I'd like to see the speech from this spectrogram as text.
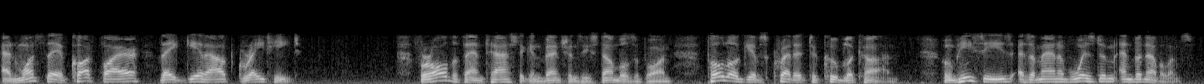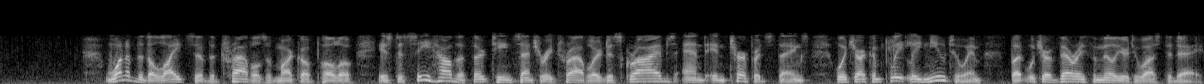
And once they have caught fire, they give out great heat. For all the fantastic inventions he stumbles upon, Polo gives credit to Kubla Khan, whom he sees as a man of wisdom and benevolence. One of the delights of the travels of Marco Polo is to see how the 13th century traveler describes and interprets things which are completely new to him, but which are very familiar to us today.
